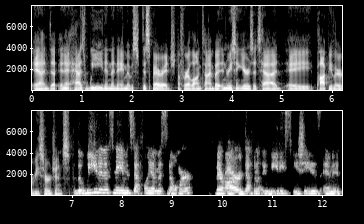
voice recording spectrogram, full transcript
and uh, and it has weed in the name. It was disparaged for a long time but in recent years it's had a popular resurgence. The weed in its name is definitely a misnomer. There are definitely weedy species and it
